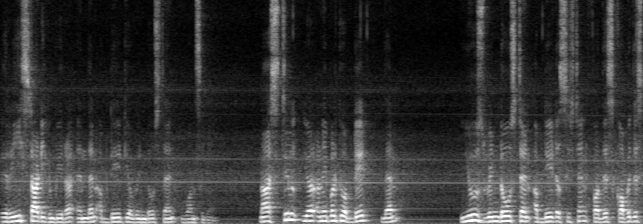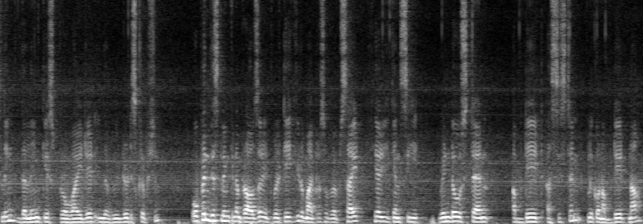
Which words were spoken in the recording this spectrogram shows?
restart your computer and then update your windows 10 once again. Now still you are unable to update then use windows 10 update assistant. For this copy this link. The link is provided in the video description open this link in a browser. It will take you to Microsoft website. Here you can see Windows 10 update assistant. Click on update now.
